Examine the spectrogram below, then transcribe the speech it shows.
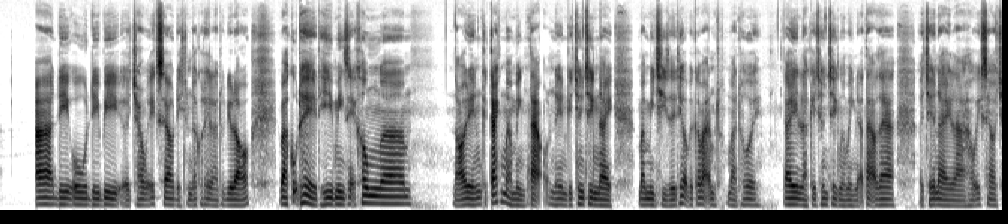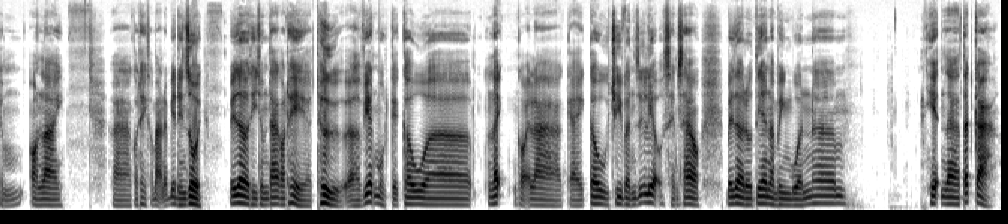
ADODB ở trong Excel để chúng ta có thể làm được điều đó. Và cụ thể thì mình sẽ không uh, nói đến cái cách mà mình tạo nên cái chương trình này mà mình chỉ giới thiệu với các bạn mà thôi. Đây là cái chương trình mà mình đã tạo ra ở trên này là học excel.online và có thể các bạn đã biết đến rồi. Bây giờ thì chúng ta có thể thử uh, viết một cái câu uh, lệnh gọi là cái câu truy vấn dữ liệu xem sao. Bây giờ đầu tiên là mình muốn uh, hiện ra tất cả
